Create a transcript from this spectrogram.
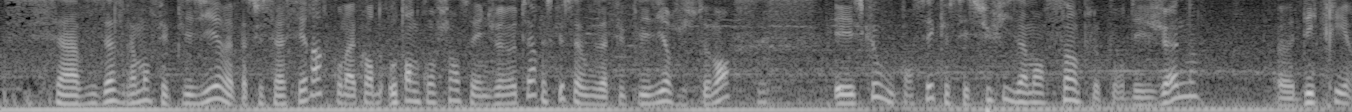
ça vous a vraiment fait plaisir Parce que c'est assez rare qu'on accorde autant de confiance à une jeune auteure. Est-ce que ça vous a fait plaisir justement? Et est-ce que vous pensez que c'est suffisamment simple pour des jeunes euh, d'écrire?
